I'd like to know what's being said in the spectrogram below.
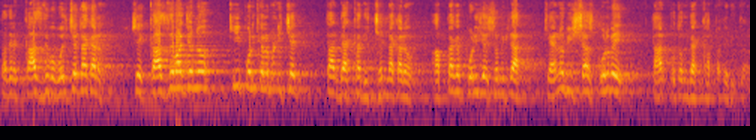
তাদের কাজ দেবো বলছেন না কেন? সেই কাজ দেওয়ার জন্য কি পরিকল্পনা নিচ্ছেন? তার ব্যাখ্যা দিচ্ছেন না কেন? আপনাকে পরিযায়ী শ্রমিকরা কেন বিশ্বাস করবে? তার প্রথম ব্যাখ্যা আপনাকে দিতে হবে।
